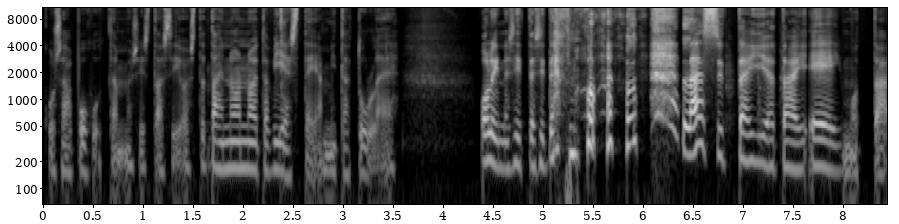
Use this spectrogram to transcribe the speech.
kun saa puhua tämmöisistä asioista. Tai ne on noita viestejä, mitä tulee. Oli ne sitten sitä, että lässyttäjiä tai ei, mutta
